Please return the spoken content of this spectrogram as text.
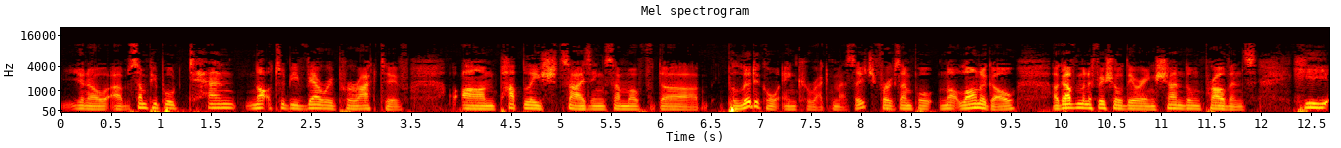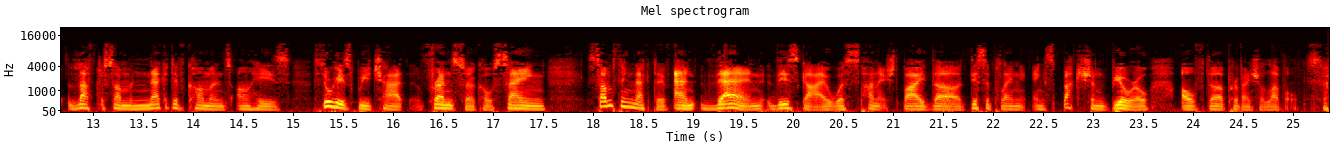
you know um, some people tend not to be very proactive on publicizing some of the political incorrect message. For example, not long ago, a government official there in Shandong province, he left some negative comments on his, through his WeChat friend circle saying something negative, and then this guy was punished by the discipline inspection bureau of the provincial level. So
